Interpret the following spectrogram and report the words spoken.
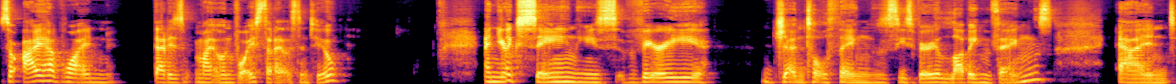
So I have one that is my own voice that I listen to. And you're like saying these very gentle things, these very loving things. And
